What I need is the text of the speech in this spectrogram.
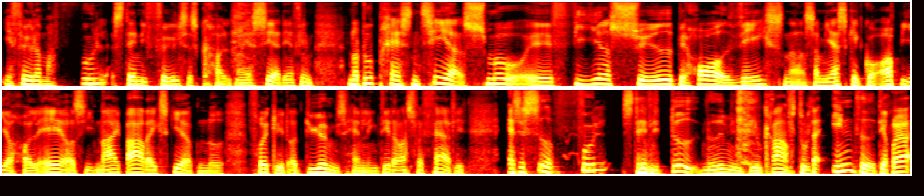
jeg føler mig fuldstændig følelseskold, når jeg ser den her film. Når du præsenterer små, øh, fire søde, behårede væsener, som jeg skal gå op i og holde af og sige, nej, bare der ikke sker dem noget frygteligt, og dyremishandling, det er da også forfærdeligt. Altså, jeg sidder fuldstændig død nede i min biografstol. Der er intet, det rører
